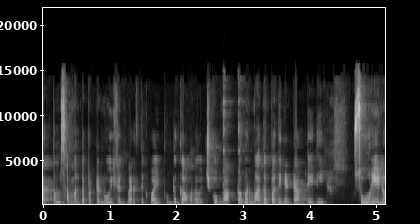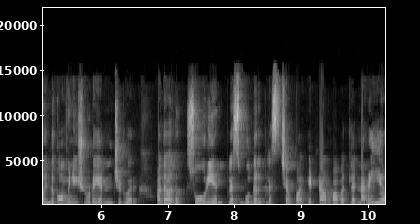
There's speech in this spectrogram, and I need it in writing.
ரத்தம் சம்மந்தப்பட்ட நோய்கள் வரத்துக்கு வாய்ப்பு உண்டு. கவனம் வச்சுக்கோங்க. அக்டோபர் மாதம் பதினெட்டாம் தேதி சூரியனும் இந்த காம்பினேஷனோட இணைஞ்சிடுவார். அதாவது சூரியன் ப்ளஸ் புதன் ப்ளஸ் செவ்வாய் எட்டாம் பாவத்தில் நிறைய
